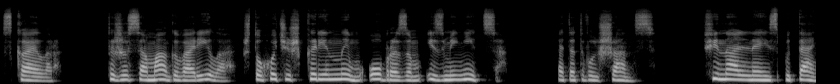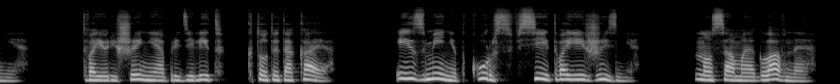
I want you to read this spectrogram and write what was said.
Скайлор, ты же сама говорила, что хочешь коренным образом измениться. Это твой шанс. Финальное испытание. Твое решение определит, кто ты такая, и изменит курс всей твоей жизни. Но самое главное,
